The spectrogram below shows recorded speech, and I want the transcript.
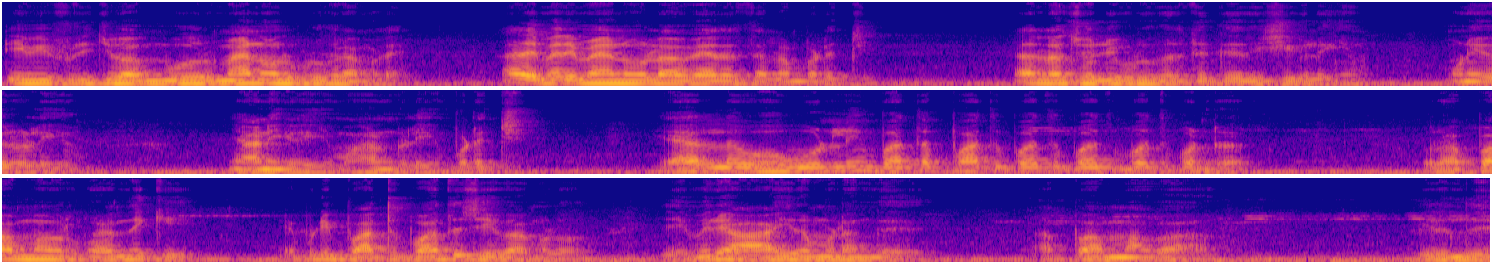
டிவி ஃப்ரிட்ஜ் வாங்கும்போது ஒரு மேனுவல் கொடுக்குறாங்களே. அதேமாதிரி மேனுவலாக வேதத்தெல்லாம் படித்து அதெல்லாம் சொல்லி கொடுக்குறதுக்கு ரிஷிகளையும் முனைவர்களையும் ஞானிகளையும் மகான்களையும் படைச்சு எல்லாம் ஒவ்வொன்றிலையும் பார்த்தா பார்த்து பார்த்து பார்த்து பார்த்து பண்ணுறாரு ஒரு அப்பா அம்மா ஒரு குழந்தைக்கு எப்படி பார்த்து பார்த்து செய்வாங்களோ இதேமாரி ஆயிரம் மடங்கு அப்பா அம்மாவாக இருந்து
